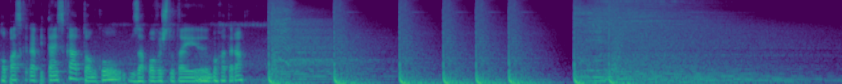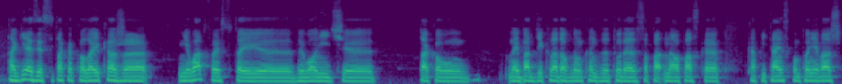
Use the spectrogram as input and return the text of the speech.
Opaska kapitańska, Tomku, zapowiesz tutaj e, bohatera? Tak jest, jest to taka kolejka, że niełatwo jest tutaj e, wyłonić e, taką najbardziej klarowną kandydaturę na opaskę kapitańską, ponieważ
